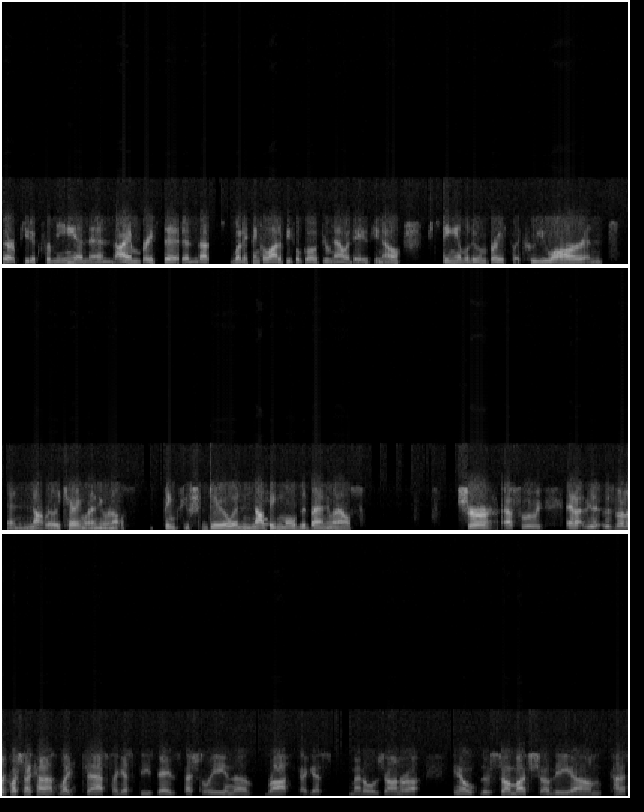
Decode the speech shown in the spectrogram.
therapeutic for me and and I embraced it and that's what I think a lot of people go through nowadays, you know, just being able to embrace like who you are and and not really caring what anyone else thinks you should do and not being molded by anyone else. Sure, absolutely. And this is another question I kind of like to ask, I guess, these days, especially in the rock, I guess, metal genre. You know, there's so much of the um, kind of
